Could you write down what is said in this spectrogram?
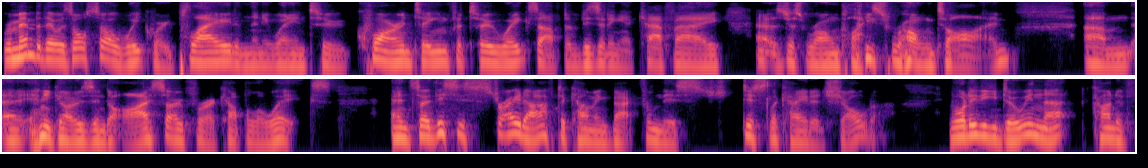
Remember, there was also a week where he played and then he went into quarantine for two weeks after visiting a cafe, and it was just wrong place, wrong time. Um, and he goes into ISO for a couple of weeks and so this is straight after coming back from this dislocated shoulder. What did he do in that kind of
